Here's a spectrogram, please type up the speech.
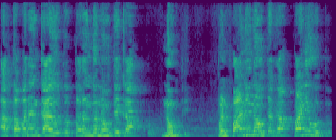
आतापर्यंत काय होतं? तरंग नव्हते का? नव्हते. पण पाणी नव्हतं का? पाणी होतं.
